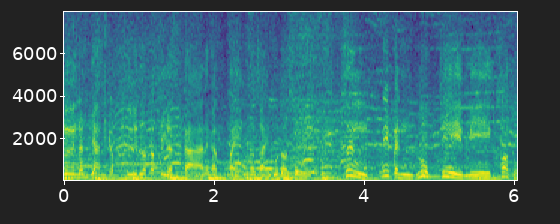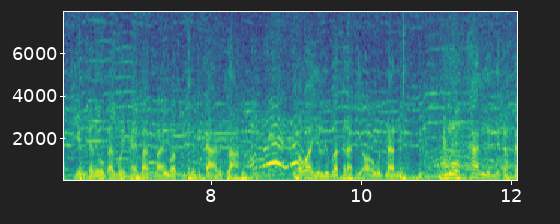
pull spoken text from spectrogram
มื่นนั้นยันกับพื้นแล้วก็ตีลังกานะครับไปเข้าใส่คู่ต่อสู้ ซึ่งนี่เป็นลูกที่มีข้อถกเถียงกันในวงการมวยไทยมากมายว่าผิดกติกาหรือเปล่า เพราะว่าอย่าลืมว่าขณะที่ออกอาวุธนั้นนวมข้างหนึ่งนะครับไป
